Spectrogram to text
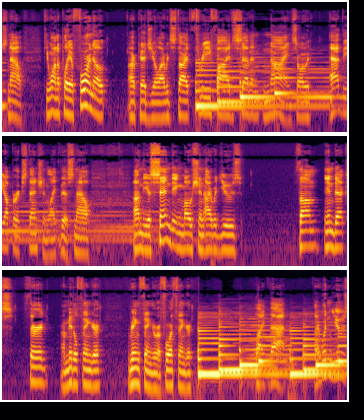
course. Now, if you want to play a four note oh arpeggio, I would start three, five, seven, nine. So I would add the upper extension like this. Now, on the ascending motion, I would use thumb, index, third, or middle finger, ring finger, or fourth finger, like that. I wouldn't use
